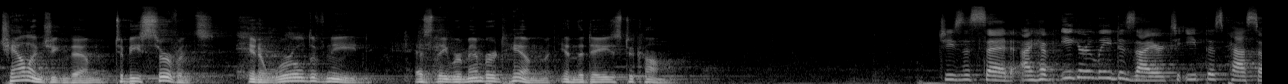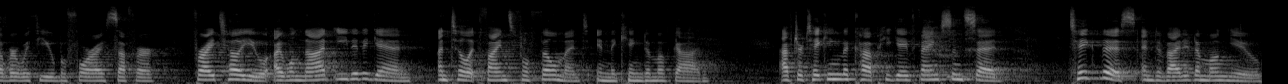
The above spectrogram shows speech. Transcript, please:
challenging them to be servants in a world of need as they remembered him in the days to come. Jesus said, I have eagerly desired to eat this Passover with you before I suffer. For I tell you, I will not eat it again until it finds fulfillment in the kingdom of God. After taking the cup, he gave thanks and said, Take this and divide it among you.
